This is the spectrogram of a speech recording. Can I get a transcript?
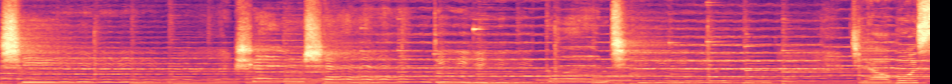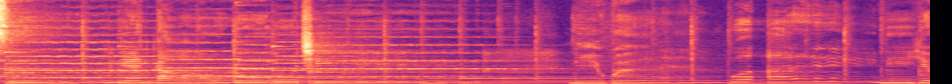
心。深深的一段情，叫我思念到如今。你问我爱你有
